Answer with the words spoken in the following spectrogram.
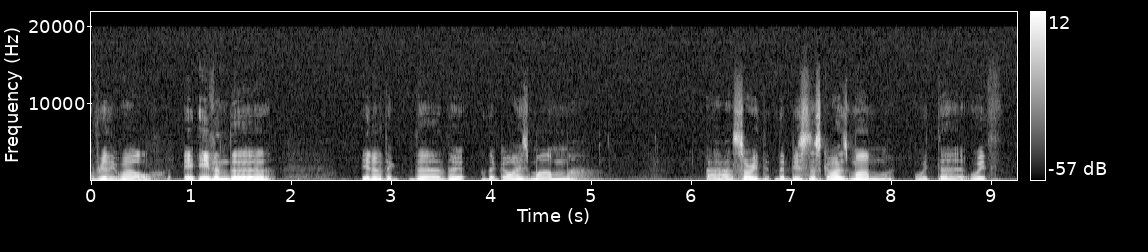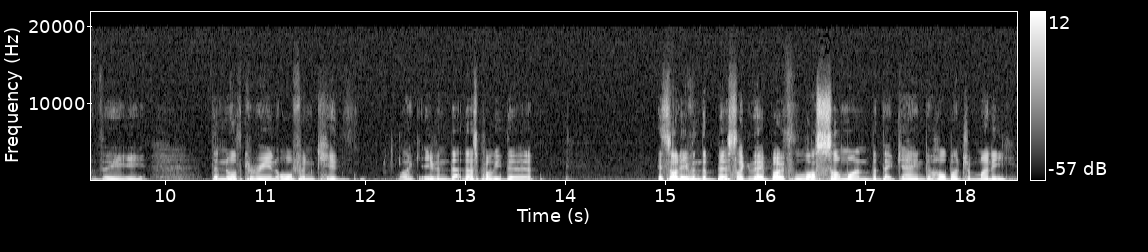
really well. I, even the you know the the the the guy's mum. Uh, sorry, the, the business guy's mum with the with the the North Korean orphan kid. Like even that that's probably the. It's not even the best. Like they both lost someone, but they gained a whole bunch of money.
